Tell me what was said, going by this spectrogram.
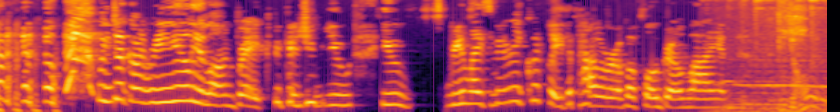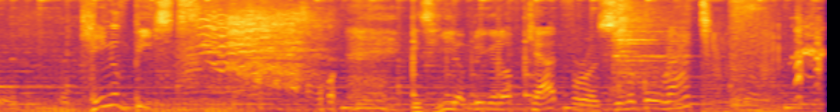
cut. we took a really long break because you, you, you realize very quickly the power of a full grown lion. Behold, the king of beasts. Is he a big enough cat for a cynical rat?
